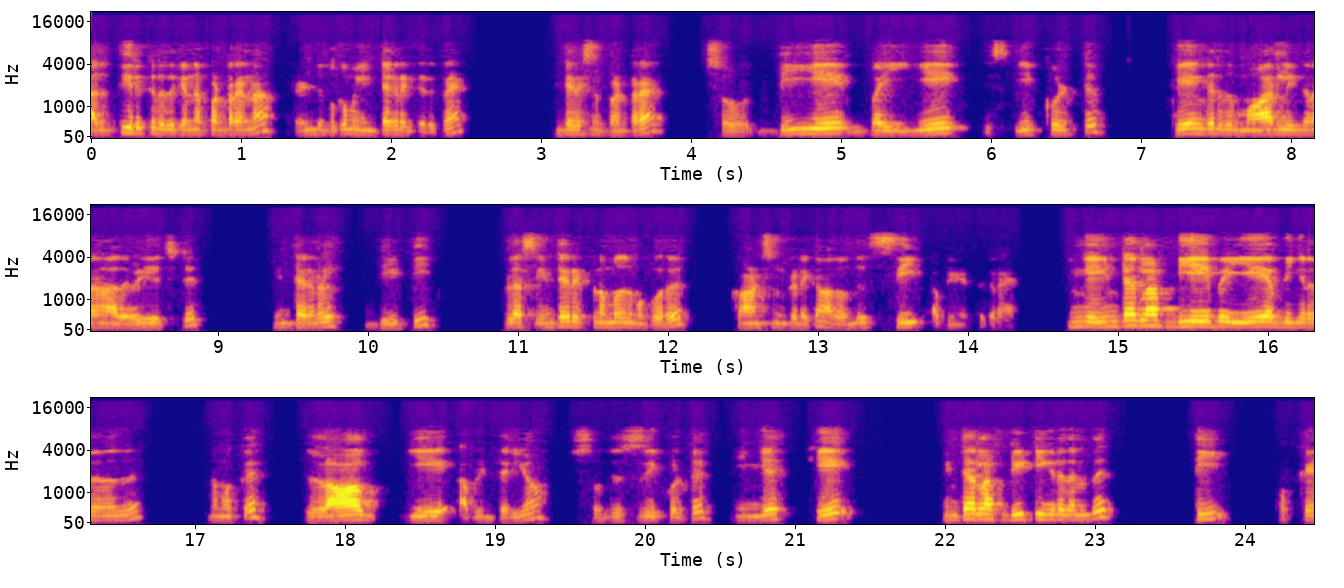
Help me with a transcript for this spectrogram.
அது தீர்க்கிறதுக்கு என்ன பண்றேன்னா ரெண்டு பக்கமும் இன்டகிரேட் எடுக்கிறேன். இன்டகிரேஷன் பண்றேன். So DA by A is equal to கேங்கிறது மாறலிங்கிறாங்க அதை வெளியே வச்சுட்டு இன்டகிரல் டிடி பிளஸ் இன்டகிரேட் பண்ணும்போது நமக்கு ஒரு கான்ஸ்டன்ட் கிடைக்கும். அதை வந்து சி அப்படின்னு எடுத்துக்கிறேன். இங்கே integral of DA by A அப்படிங்கிறது வந்து நமக்கு லாக் ஏ அப்படின்னு தெரியும். So this is equal to இங்கே கே இன்டர்ல் ஆஃப் டிடிங்கிறது வந்து டி ஓகே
